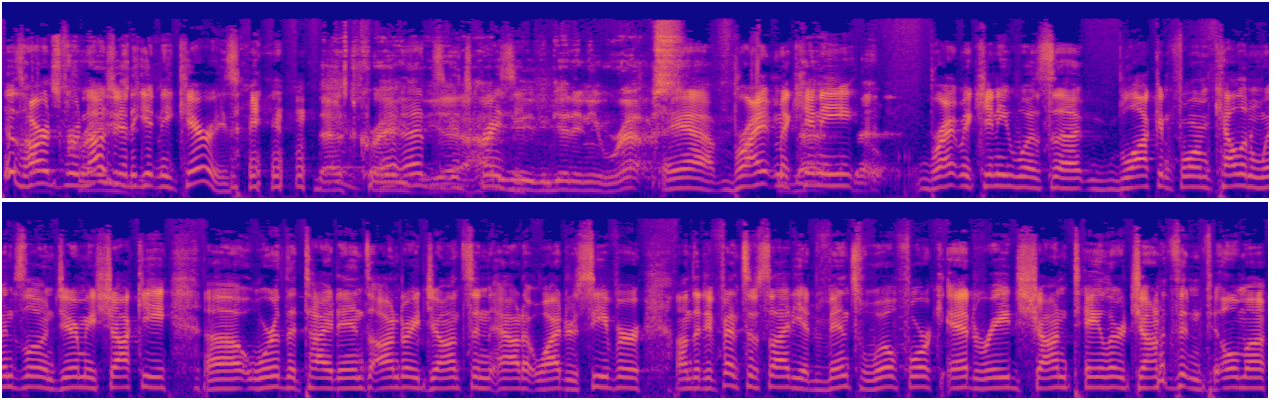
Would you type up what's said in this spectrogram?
It was hard That's for crazy. Najee to get any carries. That's crazy. That's, yeah. It's crazy. You didn't even get any reps? Yeah, Bryant McKinnie. That, that. Bryant McKinnie was uh, blocking for him. Kellen Winslow and Jeremy Shockey uh, were the tight ends. Andre Johnson out at wide receiver. On the defensive side, he had Vince Wilfork, Ed Reed, Sean Taylor, Jonathan Vilma,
